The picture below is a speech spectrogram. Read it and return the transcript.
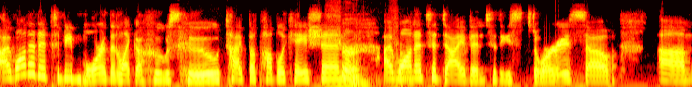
I wanted it to be more than like a who's who type of publication. Sure, I sure. wanted to dive into these stories. So, um,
